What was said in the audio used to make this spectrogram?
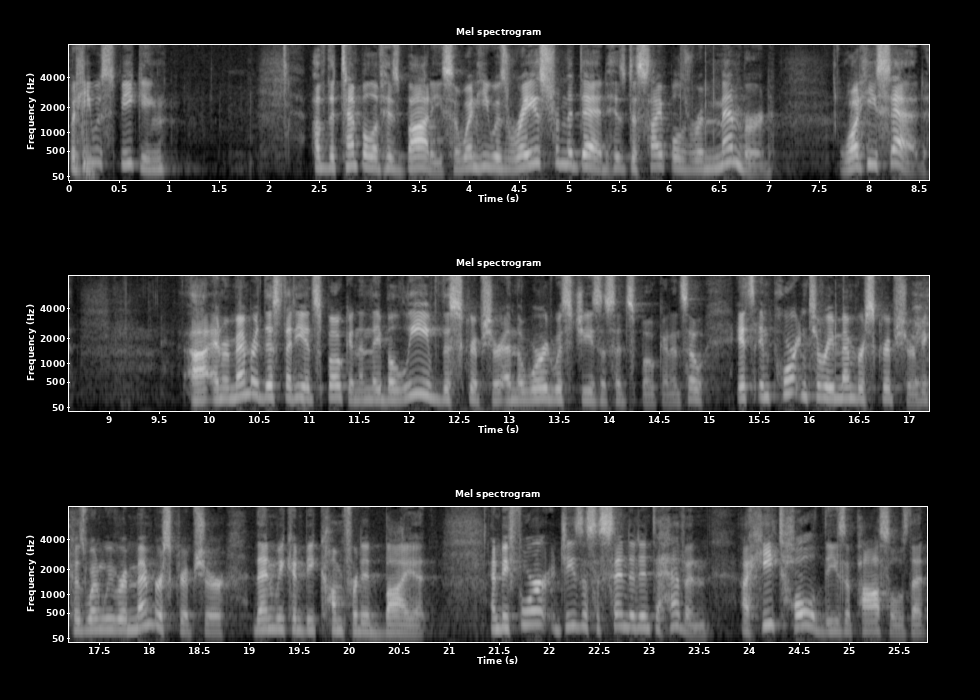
But he was speaking of the temple of his body. So when he was raised from the dead, his disciples remembered what he said uh, and remembered this that he had spoken, and they believed the scripture and the word which Jesus had spoken. And so it's important to remember scripture because when we remember scripture, then we can be comforted by it. And before Jesus ascended into heaven, uh, he told these apostles that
